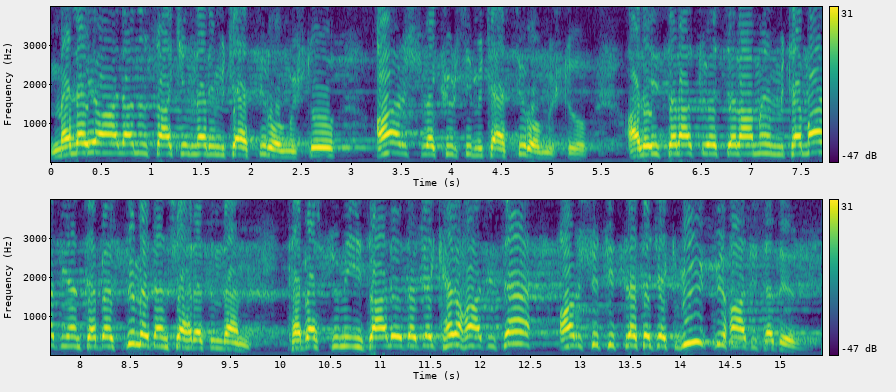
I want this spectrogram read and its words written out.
Meleği alanın sakinleri müteessir olmuştu. Arş ve kürsi müteessir olmuştu. Aleyhissalatu vesselamın mütemadiyen tebessüm eden çehresinden tebessümü izale edecek her hadise arşı titretecek büyük bir hadisedir.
